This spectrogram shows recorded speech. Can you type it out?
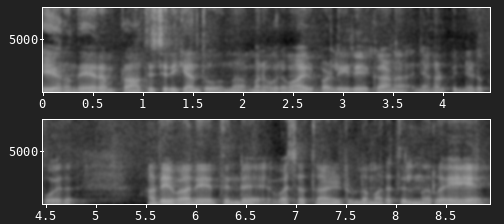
ഏറെ നേരം പ്രാർത്ഥിച്ചിരിക്കാൻ തോന്നുന്ന മനോഹരമായ ഒരു പള്ളിയിലേക്കാണ് ഞങ്ങൾ പിന്നീട് പോയത്. ആ ദേവാലയത്തിന്റെ വശത്തായിട്ടുള്ള മരത്തിൽ നിറയെ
